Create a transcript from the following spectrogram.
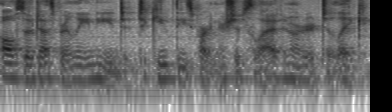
also desperately need to keep these partnerships alive in order to like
